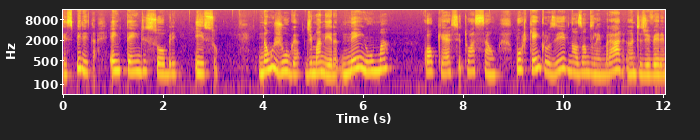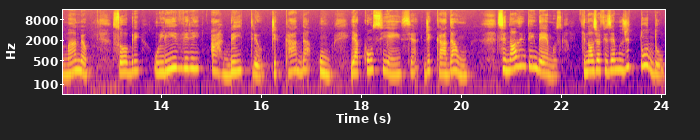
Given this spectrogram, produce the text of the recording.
espírita entende sobre isso. Não julga de maneira nenhuma qualquer situação, porque inclusive nós vamos lembrar antes de ver Emmanuel sobre o livre arbítrio de cada um e a consciência de cada um. Se nós entendemos que nós já fizemos de tudo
